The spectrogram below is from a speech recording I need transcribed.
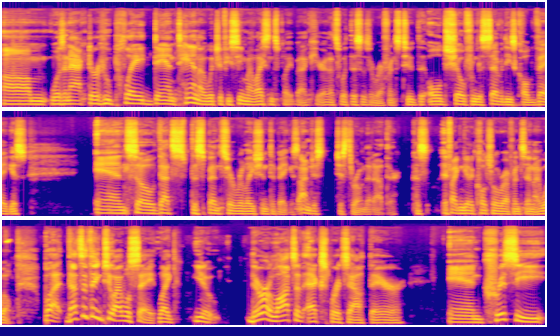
um, was an actor who played Dan Tanna, which, if you see my license plate back here, that's what this is a reference to the old show from the 70s called Vegas. And so that's the Spencer relation to Vegas. I'm just just throwing that out there because if I can get a cultural reference in, I will. But that's the thing too. I will say, like you know, there are lots of experts out there, and Crissy,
